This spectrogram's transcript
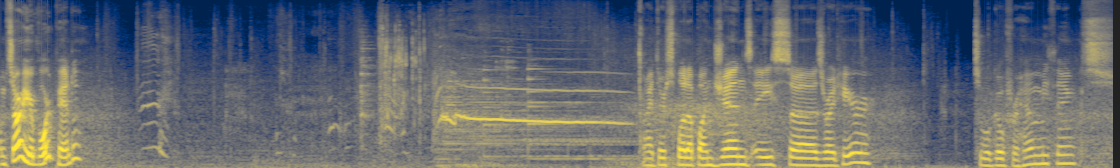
I'm sorry you're bored, Panda. Alright, they're split up on Jen's Ace uh, is right here. So we'll go for him, he thinks.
